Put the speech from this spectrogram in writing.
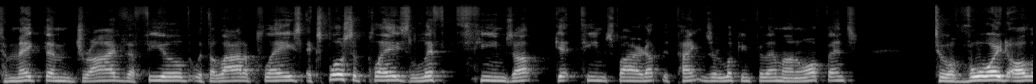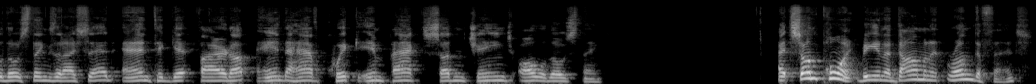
to make them drive the field with a lot of plays. Explosive plays lift teams up, get teams fired up. The Titans are looking for them on offense to avoid all of those things that I said and to get fired up and to have quick impact, sudden change, all of those things. At some point, being a dominant run defense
